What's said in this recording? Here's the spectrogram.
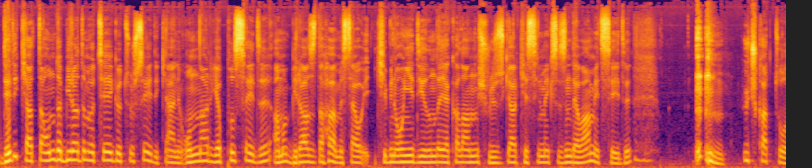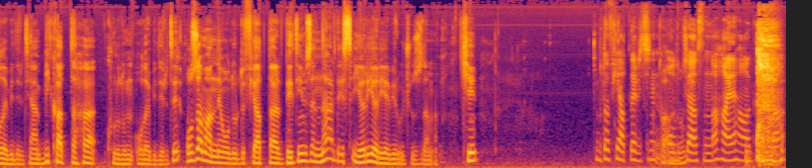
Dedik ki hatta onu da bir adım öteye götürseydik yani onlar yapılsaydı ama biraz daha mesela o 2017 yılında yakalanmış rüzgar kesilmeksizin devam etseydi hı hı. üç kat da olabilirdi. Yani bir kat daha kurulum olabilirdi. O zaman ne olurdu fiyatlar dediğimizde neredeyse yarı yarıya bir ucuzlama. Ki bu da fiyatlar için Pardon. oldukça aslında hane halkında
